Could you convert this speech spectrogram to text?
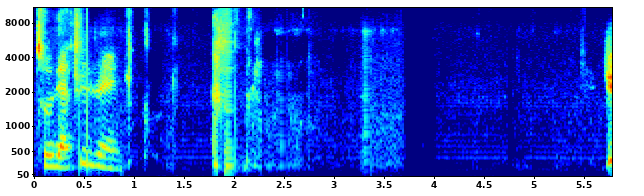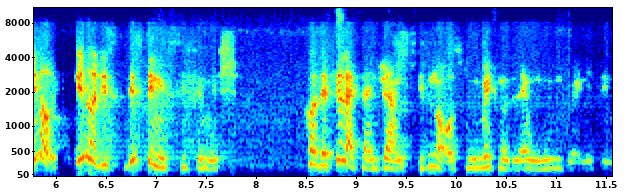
So their children, Do you know? You know this this thing is finished because they feel like Nigerians, it's not us. We make no then we won't do anything.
